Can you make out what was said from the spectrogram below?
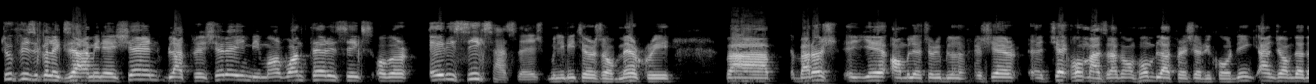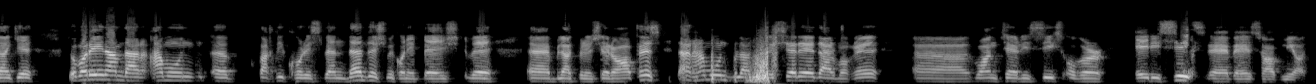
تو physical examination blood pressure این بیمار 136 over 86 هستش millimeters of mercury و براش یه ambulatory blood pressure چه home measured هم home blood pressure recording انجام دادن که دوباره این هم در همون وقتی correspondent ش می‌کنید بهش به blood pressure office در همون blood pressure در واقع 136 over 86 به حساب میاد.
